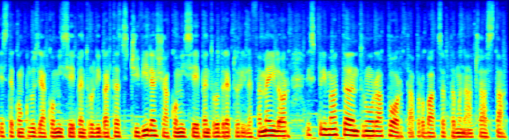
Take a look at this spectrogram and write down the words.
Este concluzia Comisiei pentru Libertăți Civile și a Comisiei pentru Drepturile Femeilor, exprimată într-un raport aprobat săptămâna aceasta.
